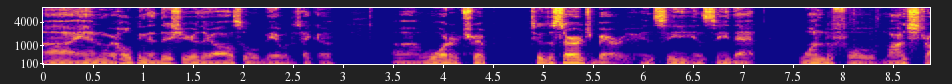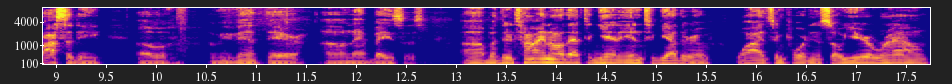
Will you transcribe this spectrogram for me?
Uh, and we're hoping that this year they also will be able to take a, a water trip to the surge barrier and see and see that wonderful monstrosity of of event there on that basis. Uh, but they're tying all that again in together of why it's important. And so year round,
